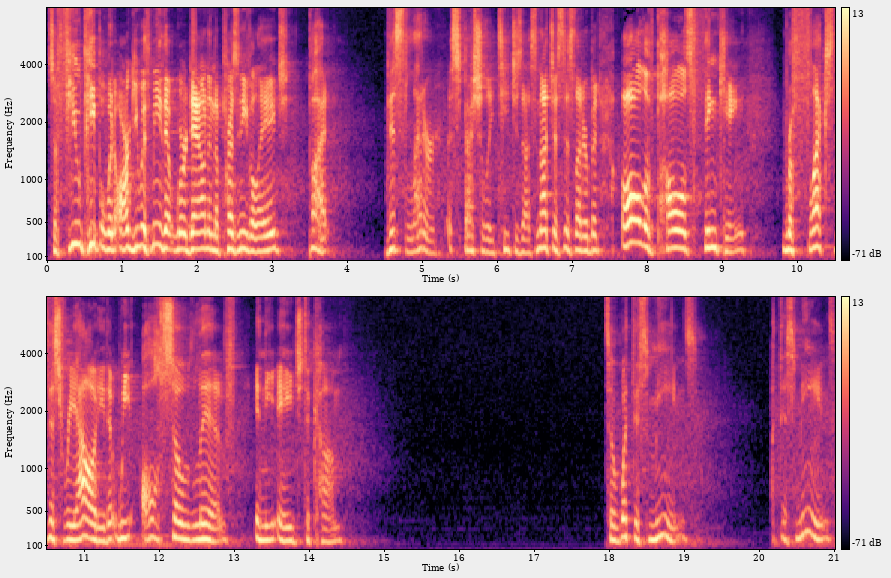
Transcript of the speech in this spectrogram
So few people would argue with me that we're down in the present evil age, but this letter especially teaches us, not just this letter, but all of Paul's thinking reflects this reality that we also live in the age to come. So, what this means, what this means,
